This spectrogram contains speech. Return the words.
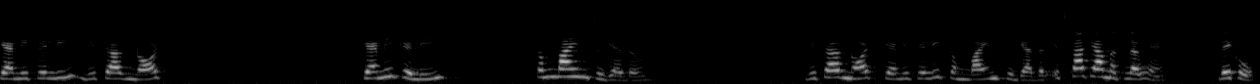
chemically, which are not chemically combined together, which are not chemically combined together. इसका क्या मतलब है? देखो,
